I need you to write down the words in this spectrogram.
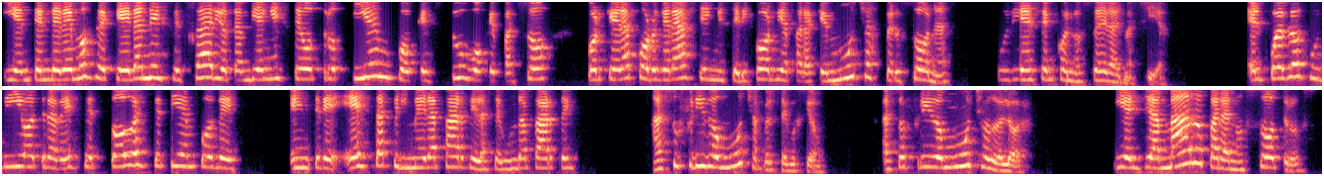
y entenderemos de que era necesario también este otro tiempo que estuvo, que pasó, porque era por gracia y misericordia para que muchas personas pudiesen conocer al Mesías. El pueblo judío a través de todo este tiempo de entre esta primera parte y la segunda parte ha sufrido mucha persecución, ha sufrido mucho dolor. Y el llamado para nosotros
